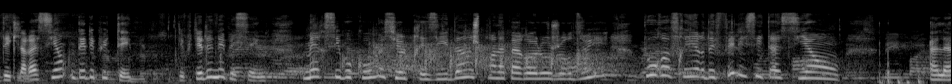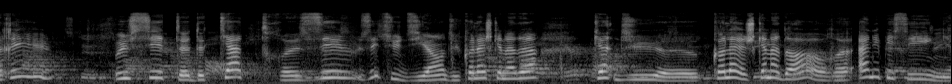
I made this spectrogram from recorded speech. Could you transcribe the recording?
Déclaration des députés. Député de Nipissing. Merci beaucoup, Monsieur le Président. Je prends la parole aujourd'hui pour offrir des félicitations à la réussite de quatre étudiants du Collège Canada du euh, Collège Canada à Nipissing.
